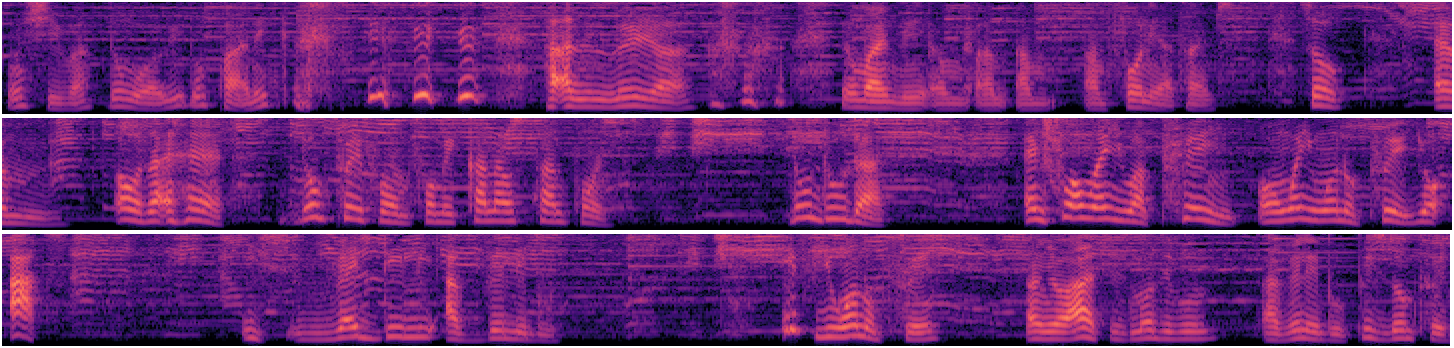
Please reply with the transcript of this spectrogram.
don't shiver, don't worry, don't panic. Hallelujah. don't mind me. I'm, I'm, I'm, I'm funny at times. So, um, oh, was that, hey, don't pray from from a carnal standpoint. Don't do that. Ensure when you are praying or when you want to pray, your heart is readily available. If you want to pray and your heart is not even available, please don't pray.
